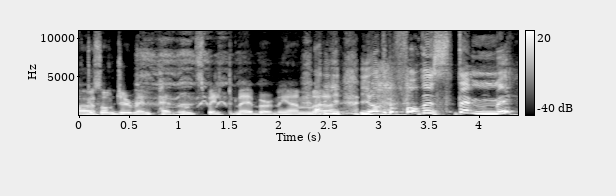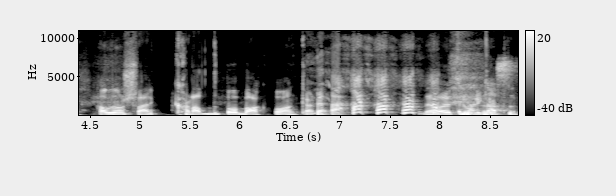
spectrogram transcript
Akkurat som Jermaine Pennant spilte med i Birmingham. eh, Ja, det, faen, det stemmer! Hadde noen svær kladd på bakpå ankelen. Det var utrolig kult. Nesten,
